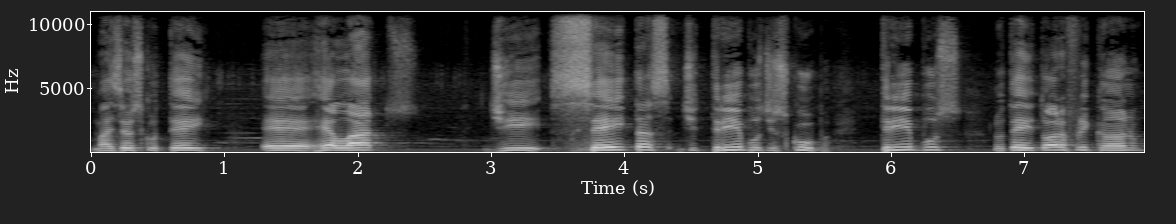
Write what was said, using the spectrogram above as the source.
mas eu escutei é, relatos de seitas, de tribos, desculpa, tribos no território africano,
